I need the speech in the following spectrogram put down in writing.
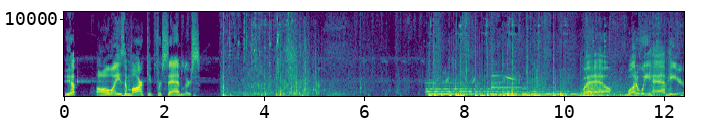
Yep, always a market for saddlers. Well, what do we have here?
